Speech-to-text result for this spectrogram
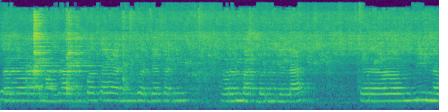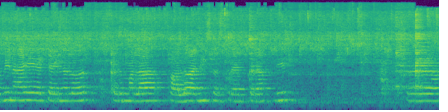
तर माझा आज उपास आहे आणि घरच्यासाठी वरण भात बनवलेला आहे. तर मी नवीन आहे या चॅनलवर तर मला फॉलो आणि सबस्क्राईब करा प्लीज तर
